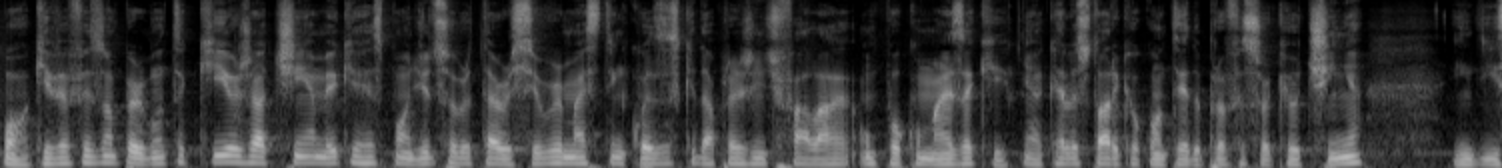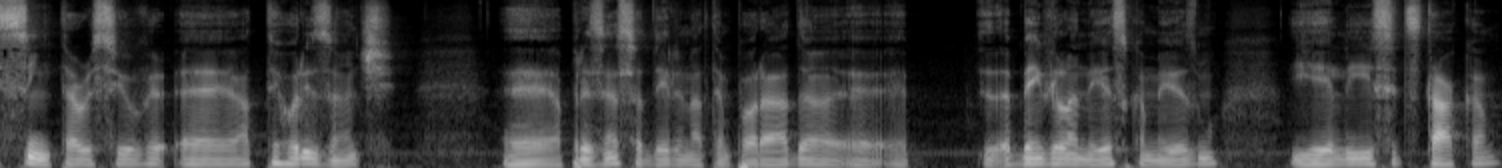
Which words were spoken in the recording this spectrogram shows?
Bom, a Kivia fez uma pergunta que eu já tinha meio que respondido sobre o Terry Silver, mas tem coisas que dá pra gente falar um pouco mais aqui. É aquela história que eu contei do professor que eu tinha, e sim, Terry Silver é aterrorizante. É, a presença dele na temporada é, é, é bem vilanesca mesmo, e ele se destaca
